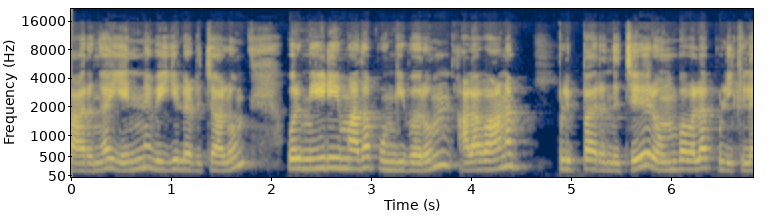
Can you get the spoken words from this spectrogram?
பாருங்கள் என்ன வெயில் அடித்தாலும் ஒரு மீடியமாக தான் பொங்கி வரும். அளவான புளிப்பாக இருந்துச்சு. ரொம்பவெல்லாம் புளிக்கல.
